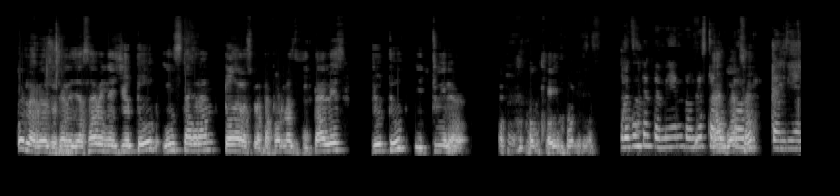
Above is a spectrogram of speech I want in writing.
Pues las redes sociales ya saben, es YouTube, Instagram, todas las plataformas digitales, YouTube y Twitter. ok, muy bien. Pregunten también dónde está el ah, doctor. También,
